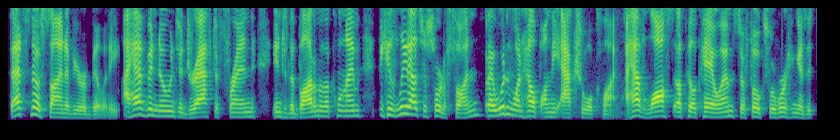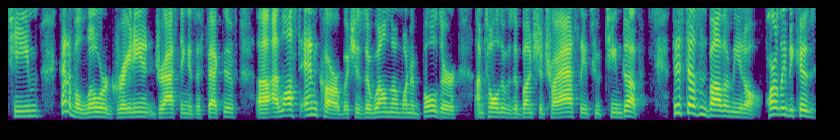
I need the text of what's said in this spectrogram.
That's no sign of your ability. I have been known to draft a friend into the bottom of a climb because leadouts are sort of fun, but I wouldn't want help on the actual climb. I have lost uphill KOMs to folks who are working as a team, kind of a lower gradient. Drafting is effective. Uh, I lost NCAR, which is a well known one in Boulder. I'm told it was a bunch of triathletes who teamed up. This doesn't bother me at all, partly because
